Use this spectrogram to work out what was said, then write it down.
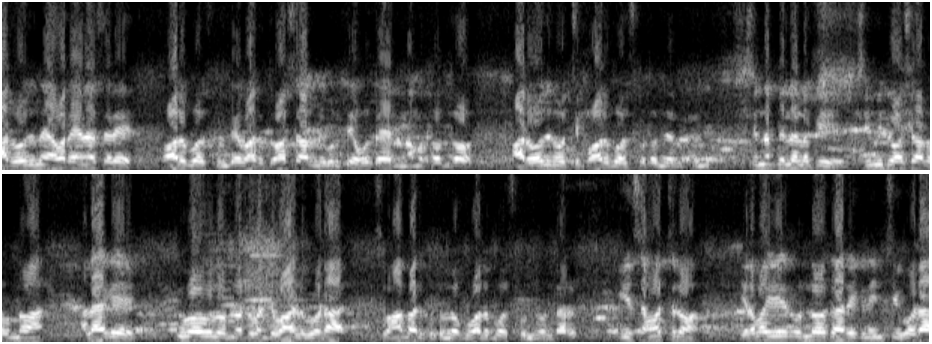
ఆ రోజున ఎవరైనా సరే పాలు పోసుకుంటే వారి దోషాలు నివృత్తి అవుతాయనే నమ్మకంతో ఆ రోజున వచ్చి పాలు పోసుకోవడం జరుగుతుంది. చిన్నపిల్లలకి చెవి దోషాలు ఉన్నవా అలాగే తువాగులు ఉన్నటువంటి వాళ్ళు కూడా స్వామివారి పుట్టలో పాలు పోసుకుంటూ ఉంటారు. ఈ సంవత్సరం ఇరవై రెండవ తారీఖు నుంచి కూడా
